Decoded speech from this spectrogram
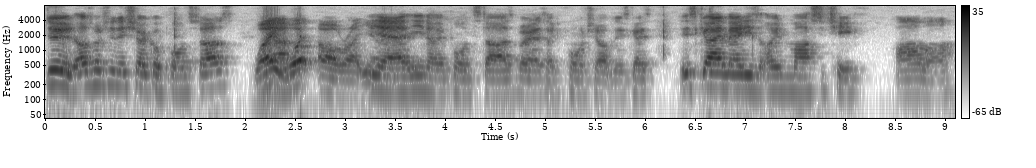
Dude, I was watching this show called Pawn Stars. Wait, Yeah. what? Oh, right, yeah. Yeah, you know, Pawn Stars, where it's like a pawn shop. And these guys, this guy made his own Master Chief armor.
